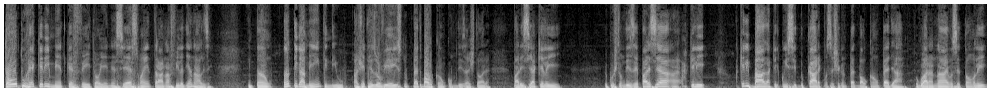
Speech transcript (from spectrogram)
todo requerimento que é feito ao INSS vai entrar na fila de análise. Então, antigamente, Nil, a gente resolvia isso no pé do balcão, como diz a história. Parecia aquele, eu costumo dizer, parecia aquele aquele bar, aquele conhecido do cara, que você chega no pé do balcão, pede a, o Guaraná e você toma ali.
